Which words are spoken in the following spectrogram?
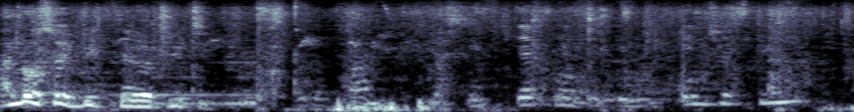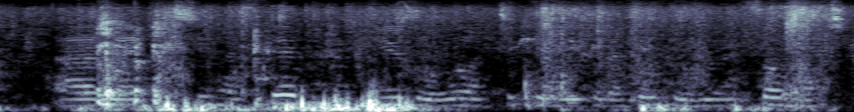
And also a bit therapeutic. It's definitely interesting. Uh, like said, the views are well articulated. I think we learned so much,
